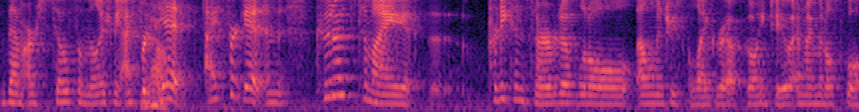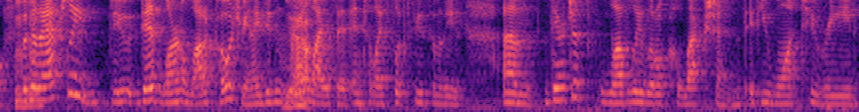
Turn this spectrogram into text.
them are so familiar to me. I forget, I forget, and kudos to my. Pretty conservative little elementary school I grew up going to and my middle school because I actually do did learn a lot of poetry and I didn't Mm-hmm. Yeah. realize it until I flipped through some of these. Um, they're just lovely little collections if you want to read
